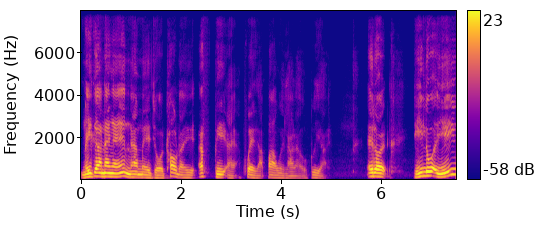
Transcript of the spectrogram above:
အမေရိကန်နိုင်ငံရဲ့နာမည်ကျော်ထောက်နိုင်ရေး FBI အဖွဲ့ကပါဝင်လာတာကိုတွေ့ရတယ်။အဲ့တော့ဒီလိုအရေးယူ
